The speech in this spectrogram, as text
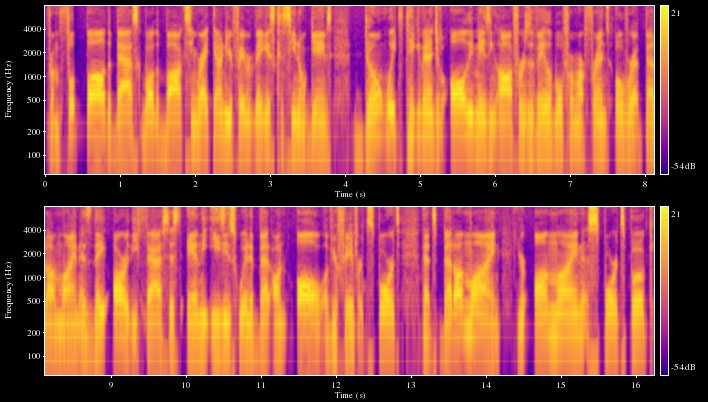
From football to basketball to boxing, right down to your favorite Vegas casino games. Don't wait to take advantage of all the amazing offers available from our friends over at Bet Online, as they are the fastest and the easiest way to bet on all of your favorite sports. That's Bet Online, your online sportsbook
